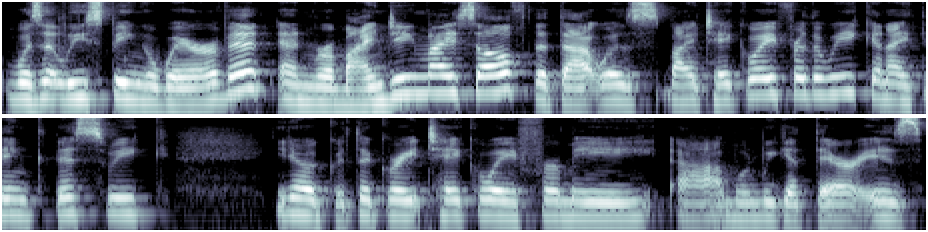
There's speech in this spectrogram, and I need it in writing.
was at least being aware of it and reminding myself that that was my takeaway for the week. And I think this week, you know, the great takeaway for me um, when we get there is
